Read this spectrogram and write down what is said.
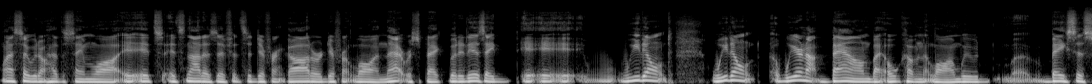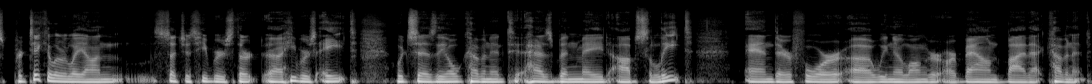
when I say we don't have the same law, it, it's it's not as if it's a different God or a different law in that respect, but it is a it, it, we don't we don't we are not bound by old covenant law, and we would uh, base this particularly on such as Hebrews thir- uh, Hebrews eight, which says the old covenant has been made obsolete and therefore uh, we no longer are bound by that covenant.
